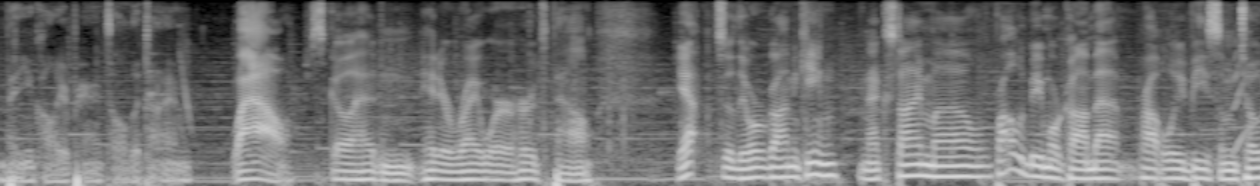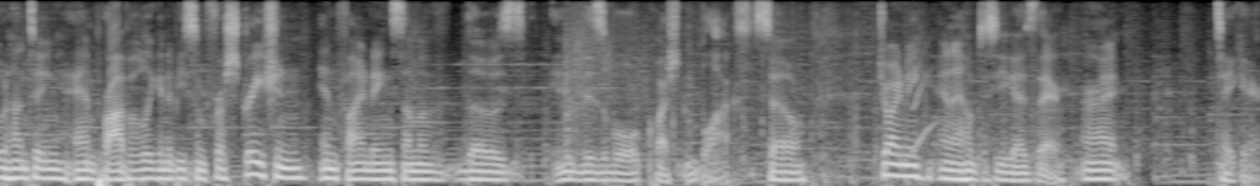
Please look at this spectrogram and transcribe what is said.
I bet you call your parents all the time. Wow. Just go ahead and hit her right where it hurts, pal. Yeah, so the Origami King. Next time, uh, will probably be more combat, probably be some toad hunting, and probably going to be some frustration in finding some of those invisible question blocks. So join me, and I hope to see you guys there. All right, take care.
